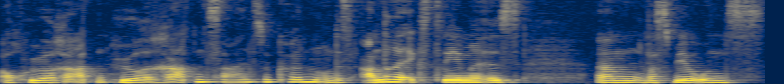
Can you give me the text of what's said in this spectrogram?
auch höhere Raten, höhere Raten zahlen zu können. Und das andere Extreme ist, ähm, was wir uns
